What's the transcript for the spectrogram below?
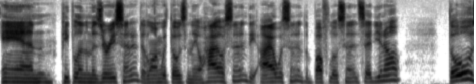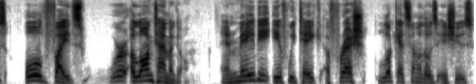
and people in the Missouri Synod, along with those in the Ohio Synod, the Iowa Synod, the Buffalo Synod, said, you know, those old fights were a long time ago. And maybe if we take a fresh look at some of those issues,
